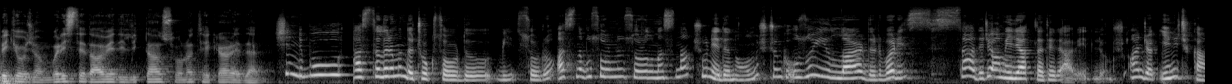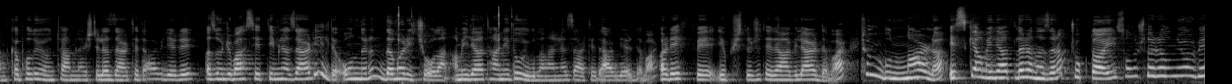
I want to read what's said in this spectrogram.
Peki hocam varis tedavi edildikten sonra tekrar eder mi? Şimdi bu hastalarımın da çok sorduğu bir soru. Aslında bu sorunun sorulmasına şu neden olmuş. Çünkü uzun yıllardır varis sadece ameliyatla tedavi ediliyormuş. Ancak yeni çıkan kapalı yöntemler işte lazer tedavileri az önce bahsettiğim lazer değil de onların damar içi olan ameliyathanede uygulanan lazer tedavileri de var. RF ve yapıştırıcı tedaviler de var. Tüm bunlarla eski ameliyatlara nazaran çok daha iyi sonuçlar alınıyor ve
